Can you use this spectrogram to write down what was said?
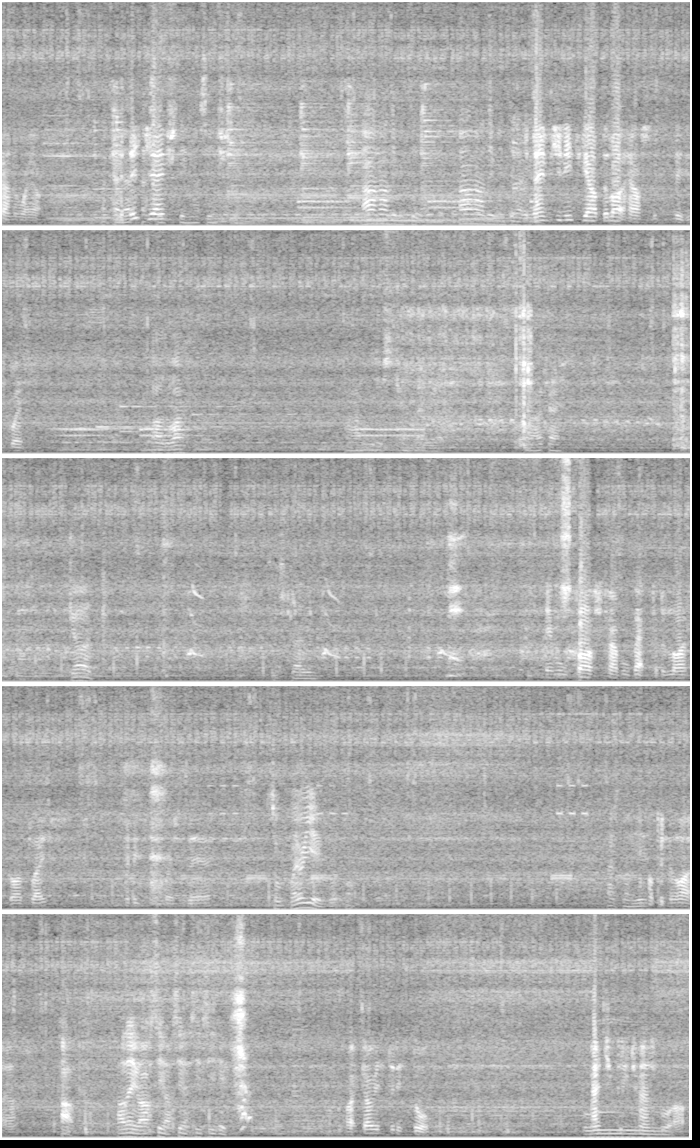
found the way up. Okay, that, that's James. interesting. That's interesting. Oh no, I didn't mean do that. Oh no, I didn't mean do The that. names you need to get up the lighthouse to complete this quest. Oh, do I? Oh, let me just translate it. Oh, okay. God. Australian. Then we'll fast travel back to the lifeguard place. Complete the quest there. So, where are you? What, what? That's not you. Up in the lighthouse. Up. Oh, there you are. I see, I see, I see, I see you. Right, go into this door. Magically transport up.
